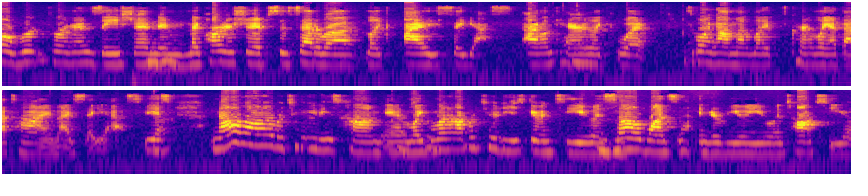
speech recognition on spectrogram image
or working for organization mm-hmm. and my partnerships, etc. Like I say yes. I don't care mm-hmm. like what is going on in my life currently at that time. I say yes because yeah. not a lot of opportunities come, and Absolutely. like when an opportunity is given to you and mm-hmm. someone wants to interview you and talk to you,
